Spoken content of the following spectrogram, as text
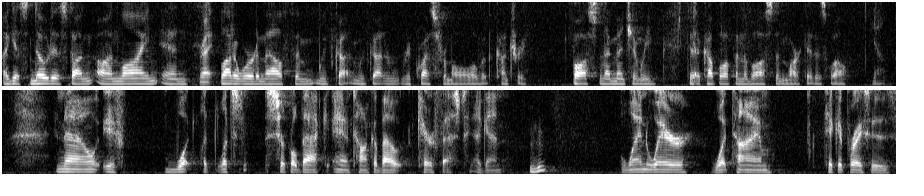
I guess noticed on online and Right. a lot of word of mouth, and we've gotten we've gotten requests from all over the country. Boston, I mentioned we did a couple up in the Boston market as well. Now, if what let, let's circle back and talk about CareFest again. When, where, what time, ticket prices.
